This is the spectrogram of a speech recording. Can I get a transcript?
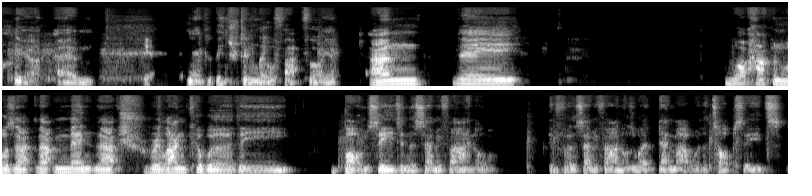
yeah, um, yeah, yeah, interesting little fact for you. And the what happened was that that meant that Sri Lanka were the bottom seeds in the semi-final. If for the semi-finals, where Denmark were the top seeds,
